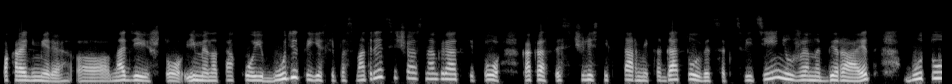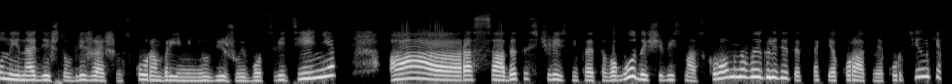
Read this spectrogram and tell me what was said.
по крайней мере, э, надеюсь, что именно такой и будет. И если посмотреть сейчас на грядки, то как раз тысячелистник птармика готовится к цветению, уже набирает бутоны, и надеюсь, что в ближайшем скором времени увижу его цветения, а рассада тысячелистника этого года еще весьма скромно выглядит. Это такие аккуратные куртинки,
